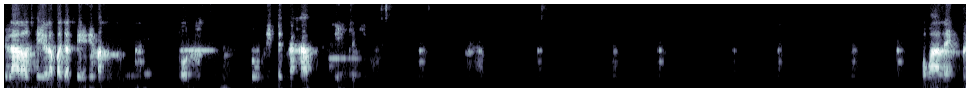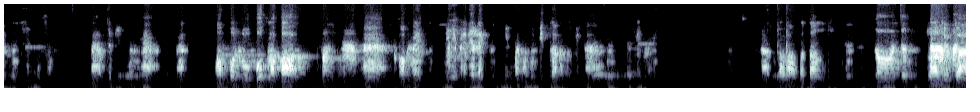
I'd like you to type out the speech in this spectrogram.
เวลา เราเทเราก็จะเทให้มันล้นรูนิดนึงนะครับนี่จะมีเพราะว่าแรงตึงของน้ำจะมีผลมากนะพอพ้นรูปุ๊บเราก็ปล่อยน้อ่าออกไหมนี่เห็นไหมเนี่ยแรงตึงจริงมันเอามือปิดก่อนเอามือปิดอ่าเห็นไหมครับแล้วเราก็ต้องำรอจนรอจนน้ำกว่า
